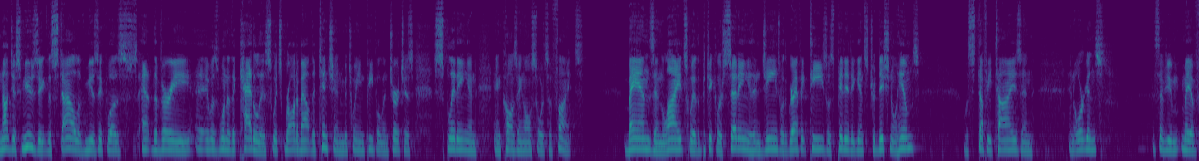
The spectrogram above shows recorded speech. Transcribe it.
And not just music, the style of music was at the very, it was one of the catalysts which brought about the tension between people and churches, splitting and, and causing all sorts of fights bands and lights with a particular setting and jeans with graphic tees was pitted against traditional hymns with stuffy ties and, and organs. Some of you may have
